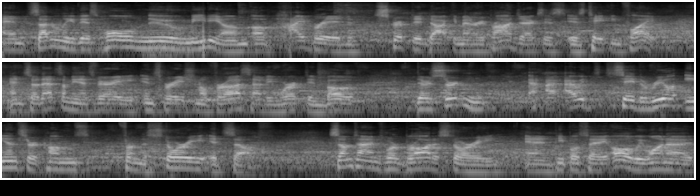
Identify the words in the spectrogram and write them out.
And suddenly, this whole new medium of hybrid scripted documentary projects is, is taking flight. And so that's something that's very inspirational for us, having worked in both. There's certain, I, I would say the real answer comes from the story itself. Sometimes we're brought a story and people say, oh, we want to,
